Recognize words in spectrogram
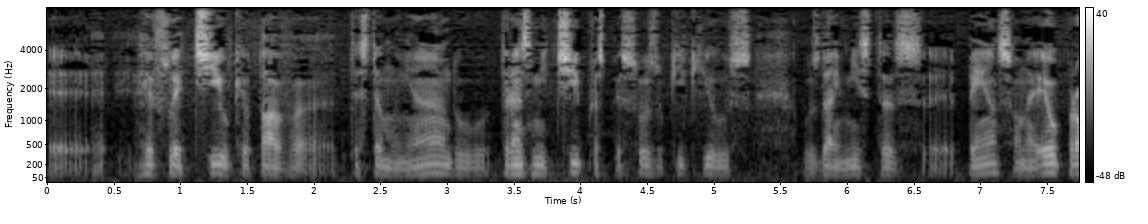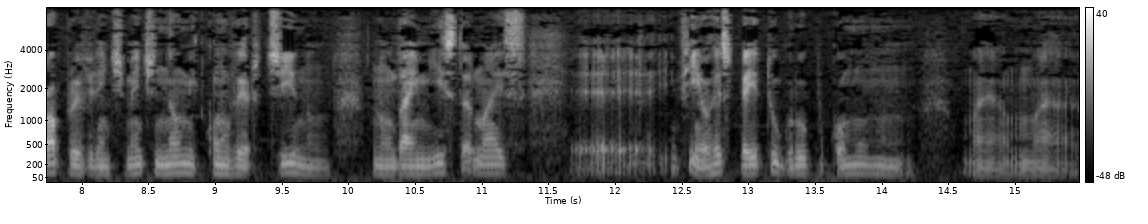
é, refletir o que eu estava testemunhando, transmitir para as pessoas o que, que os, os daimistas é, pensam. Né? Eu próprio, evidentemente, não me converti num, num daimista, mas, é, enfim, eu respeito o grupo como um, uma, uma,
